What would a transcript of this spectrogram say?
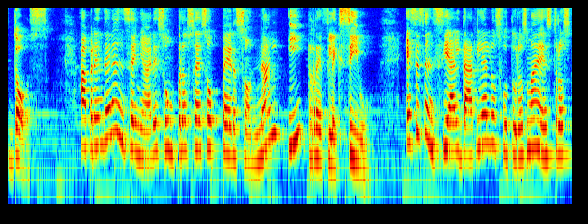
2. Aprender a enseñar es un proceso personal y reflexivo es esencial darle a los futuros maestros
